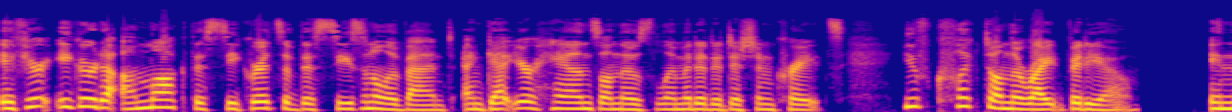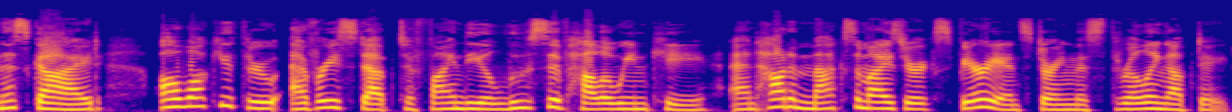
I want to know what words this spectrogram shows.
If you're eager to unlock the secrets of this seasonal event and get your hands on those limited edition crates, you've clicked on the right video. In this guide, I'll walk you through every step to find the elusive Halloween key and how to maximize your experience during this thrilling update.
